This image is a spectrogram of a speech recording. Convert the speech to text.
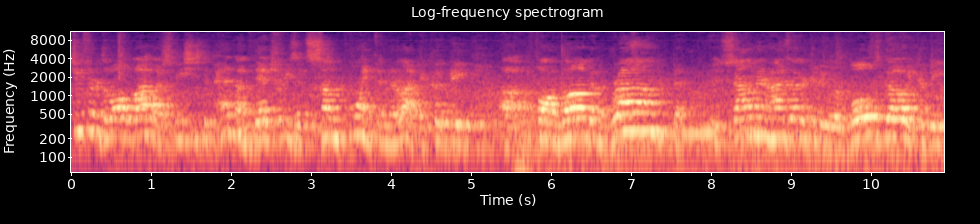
two-thirds of all wildlife species depend on dead trees at some point in their life. It could be uh, a fallen log on the ground that salamander hides on. It could be where voles go. It could be,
